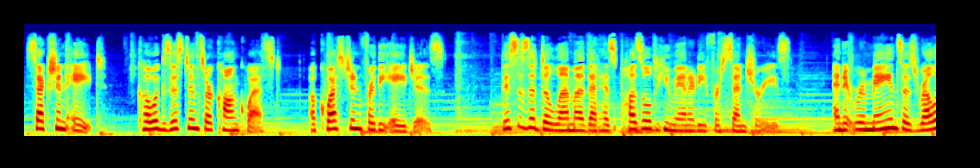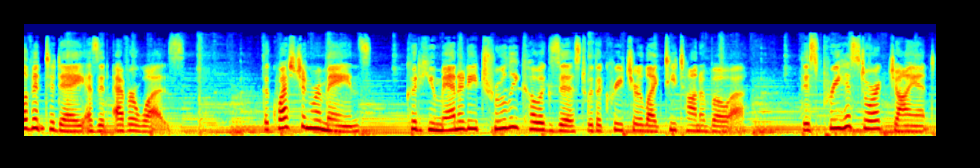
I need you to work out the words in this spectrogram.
Section 8 Coexistence or Conquest A Question for the Ages. This is a dilemma that has puzzled humanity for centuries, and it remains as relevant today as it ever was. The question remains could humanity truly coexist with a creature like Titanoboa? This prehistoric giant,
